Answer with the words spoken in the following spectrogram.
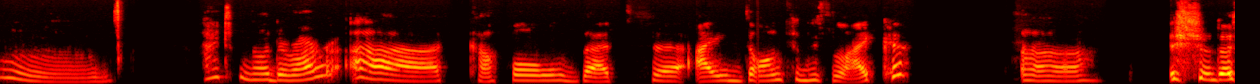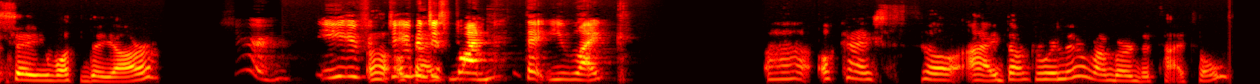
Hmm. I don't know. There are a couple that uh, I don't dislike. Uh, should I say what they are? Sure. If, okay. Even just one that you like. Uh, okay, so I don't really remember the titles,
